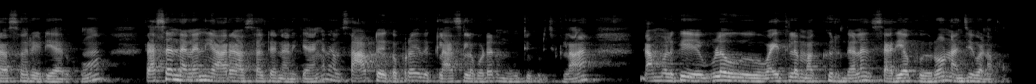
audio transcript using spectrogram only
ரசம் ரெடியாக இருக்கும். ரசம் தானேன்னு யாரும் அசால்ட்டாக நினைக்கிறாங்க நம்ம சாப்பிட்டதுக்கப்புறம் இது கிளாஸில் கூட நம்ம ஊற்றி குடிச்சிக்கலாம். நம்மளுக்கு எவ்வளோ வயிற்றில் மக்கு இருந்தாலும் அது சரியாக போயிடும் நஞ்சு வணக்கம்.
